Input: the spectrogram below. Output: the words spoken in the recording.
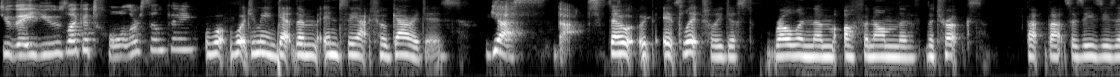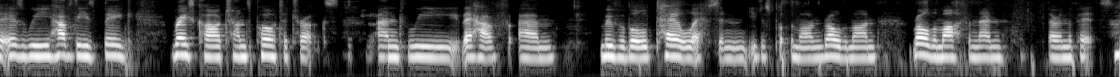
Do they use like a toll or something? what, what do you mean get them into the actual garages Yes, that. So it's literally just rolling them off and on the, the trucks. That that's as easy as it is. We have these big race car transporter trucks, and we they have um, movable tail lifts, and you just put them on, roll them on, roll them off, and then they're in the pits.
